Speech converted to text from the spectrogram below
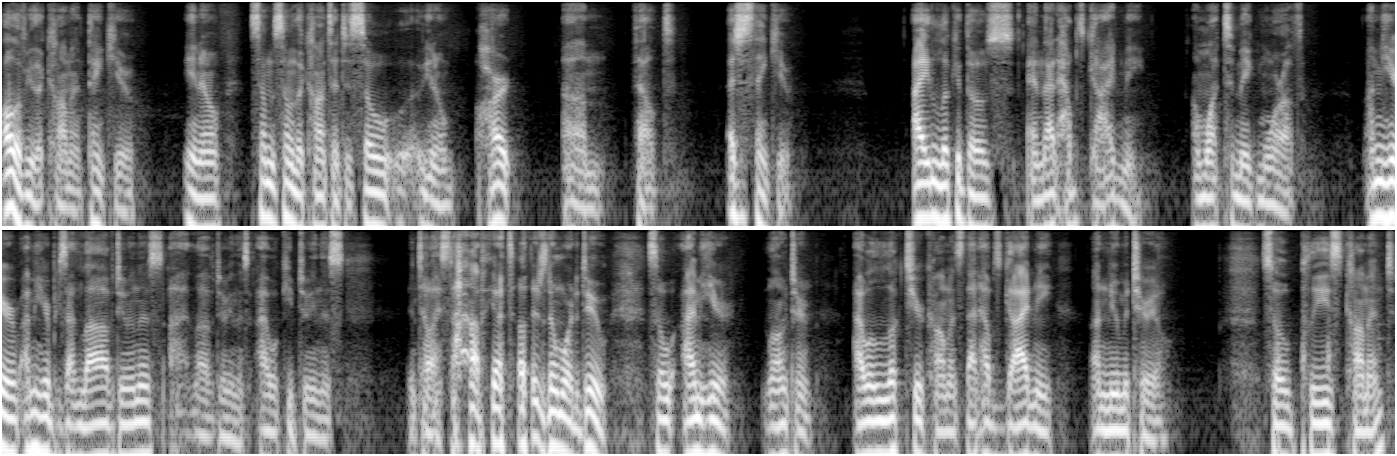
all of you that comment. Thank you. You know, some some of the content is so you know heart um, felt. I just thank you. I look at those and that helps guide me on what to make more of. I'm here. I'm here because I love doing this. I love doing this. I will keep doing this until I stop, until there's no more to do. So I'm here long term. I will look to your comments. That helps guide me on new material. So please comment,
